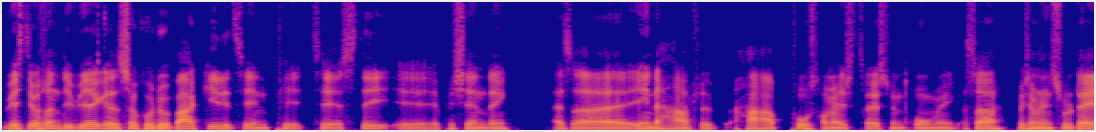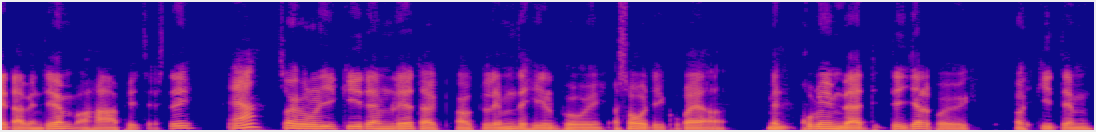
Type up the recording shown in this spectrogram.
hvis det var sådan, det virkede, så kunne du bare give det til en PTSD-patient, ikke? Altså øh, en, der har, har posttraumatisk stresssyndrom, ikke? Og så for eksempel en soldat, der er vendt hjem og har PTSD, Ja, så kan du lige give dem lidt og, og glemme det hele på, ikke? Og så er det kureret. Men problemet er, at det, det hjælper jo ikke at give dem...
